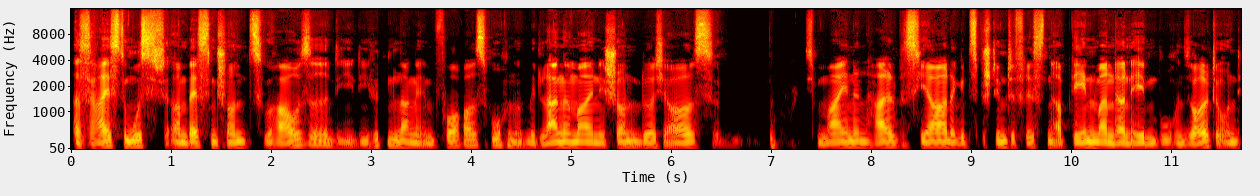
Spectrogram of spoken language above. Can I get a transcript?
das heißt, du musst am besten schon zu Hause die, die Hütten lange im Voraus buchen und mit lange meine ich schon durchaus, ich meine ein halbes Jahr, da gibt es bestimmte Fristen, ab denen man dann eben buchen sollte und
